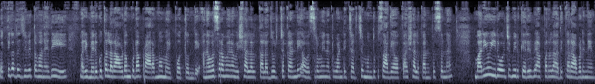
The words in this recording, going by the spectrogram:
వ్యక్తిగత జీవితం అనేది మరి మెరుగుదల రావడం కూడా ప్రారంభం అయిపోతుంది అనవసరమైన విషయాలలో తలదూర్చకండి. అవసరమైనటువంటి చర్చ ముందుకు సాగే అవకాశాలు కనిపిస్తున్నాయి. మరియు ఈరోజు మీరు కెరీర్ వ్యాపారంలో అధిక రాబడిని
